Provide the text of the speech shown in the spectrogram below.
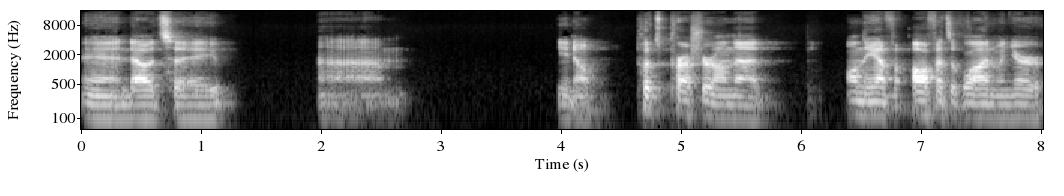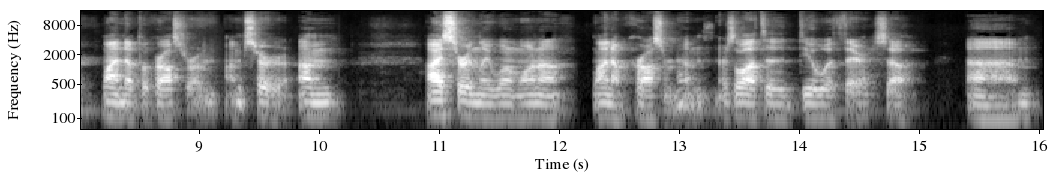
And I would say, um, you know, puts pressure on that on the offensive line when you're lined up across from him. I'm sure I'm I certainly wouldn't want to line up across from him. There's a lot to deal with there. So, um,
